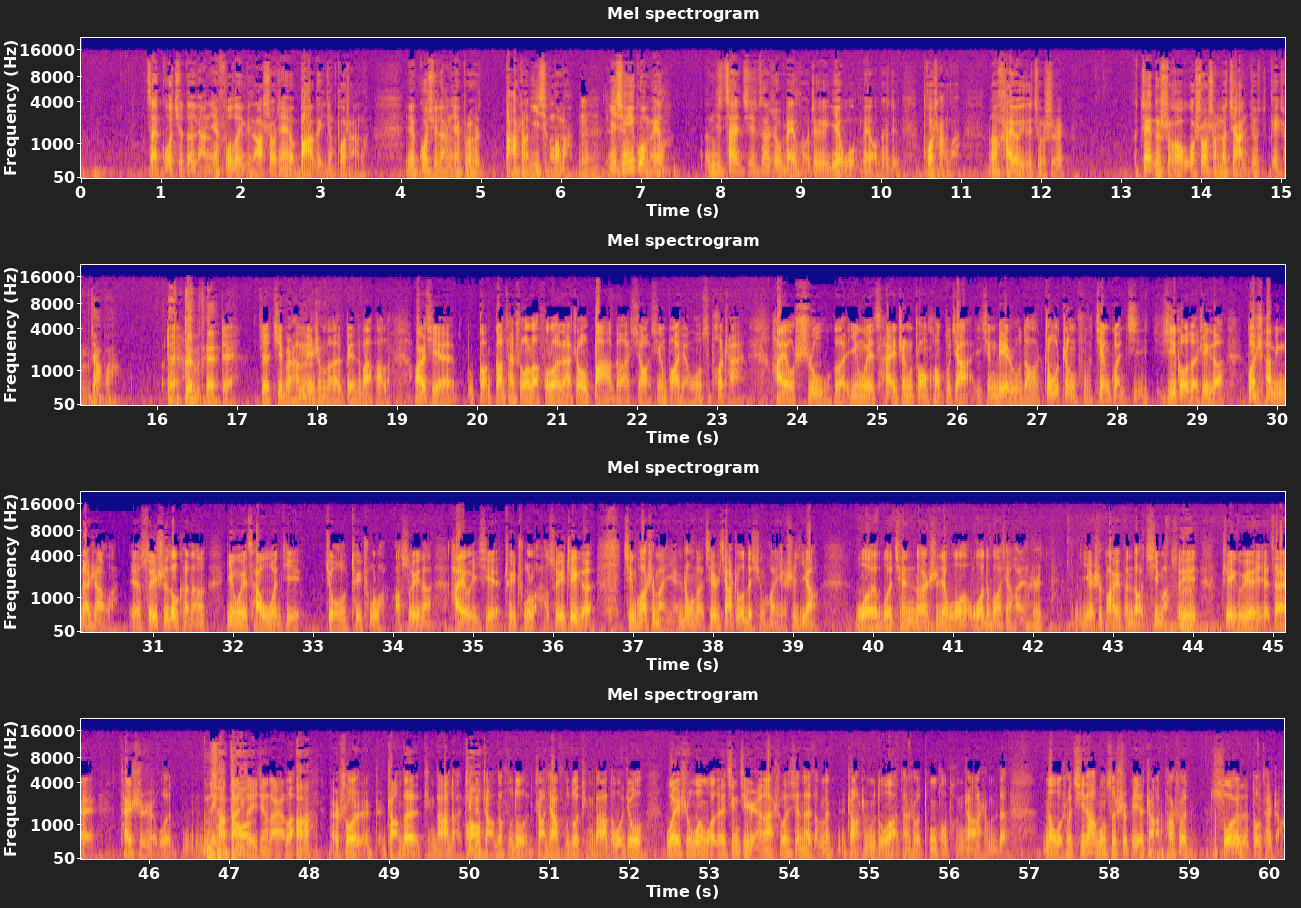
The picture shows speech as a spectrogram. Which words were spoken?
在过去的两年，佛罗里达首先有八个已经破产了，因为过去两年不是搭上疫情了嘛，嗯，疫情一过没了，你再继续它就没了，这个业务没有了，就破产了。那还有一个就是，这个时候我说什么价你就给什么价吧，对，对不对？对。就基本上没什么别的办法了，而且刚刚才说了，佛罗里达州八个小型保险公司破产，还有十五个因为财政状况不佳，已经列入到州政府监管机机构的这个观察名单上了，也随时都可能因为财务问题就退出了啊。所以呢，还有一些退出了啊，所以这个情况是蛮严重的。其实加州的情况也是一样，我我前段时间我我的保险好像是也是八月份到期嘛，所以这个月也在。开始我那个单子已经来了啊，呃，说涨得挺大的，这个涨的幅度涨价幅度挺大的，我就我也是问我的经纪人啊，说现在怎么涨这么多啊？他说通货膨胀啊什么的，那我说其他公司是不是也涨？他说所有的都在涨。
